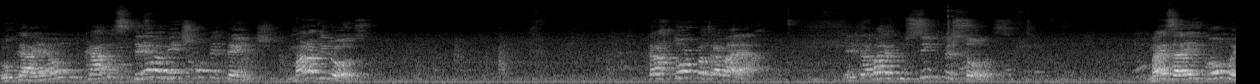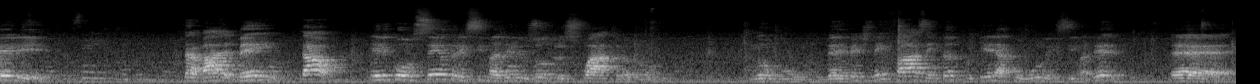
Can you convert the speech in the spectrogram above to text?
O Caio é um cara extremamente competente, maravilhoso. Trator para trabalhar. Ele trabalha com cinco pessoas. Mas aí, como ele trabalha bem tal, ele concentra em cima dele os outros quatro, no, no- de repente nem fazem tanto, porque ele acumula em cima dele. É,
